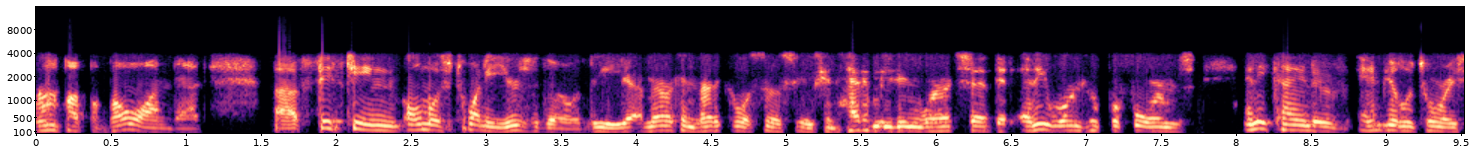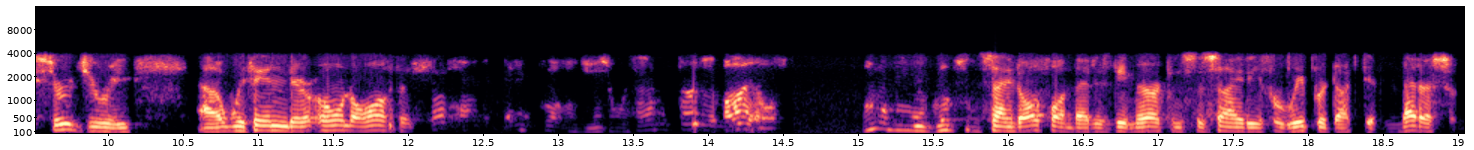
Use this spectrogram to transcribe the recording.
wrap up a bow on that, uh, 15, almost 20 years ago, the American Medical Association had a meeting where it said that anyone who performs any kind of ambulatory surgery uh, within their own office should have admitting privileges within 30 miles. One of the groups that signed off on that is the American Society for Reproductive Medicine.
